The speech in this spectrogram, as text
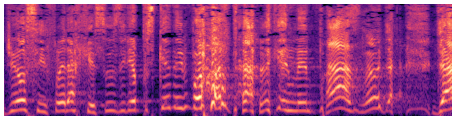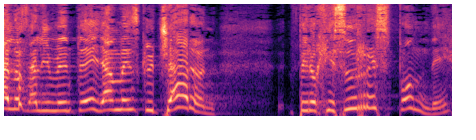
yo si fuera Jesús diría, pues qué te importa, déjenme en paz, ¿no? Ya, ya los alimenté, ya me escucharon. Pero Jesús responde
